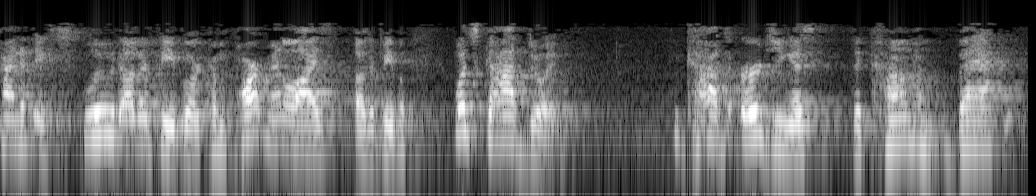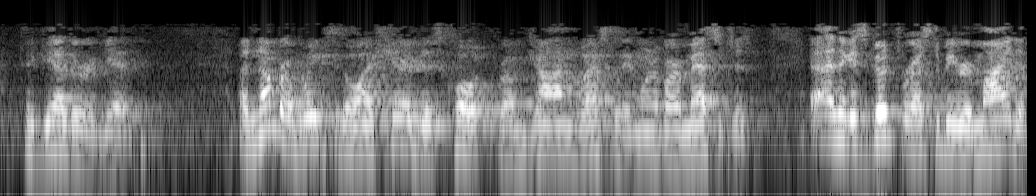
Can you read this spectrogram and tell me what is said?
kind of exclude other people or compartmentalize other people, what's God doing? God's urging us to come back together again. A number of weeks ago, I shared this quote from John Wesley in one of our messages. I think it's good for us to be reminded.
